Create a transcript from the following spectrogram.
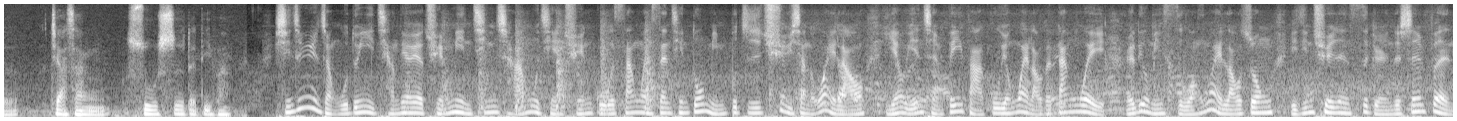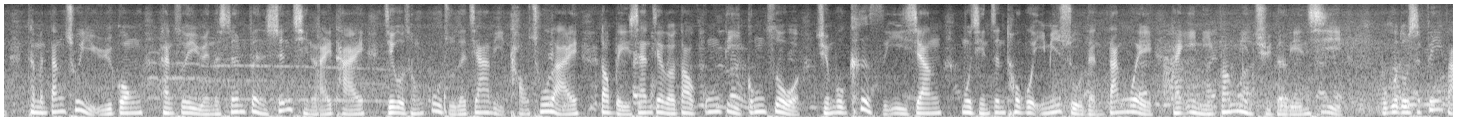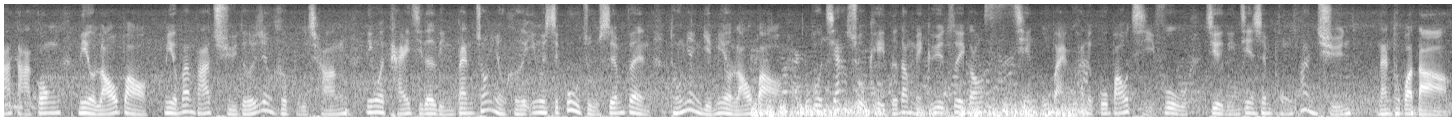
加上疏失的地方。行政院长吴敦义强调，要全面清查目前全国三万三千多名不知去向的外劳，也要严惩非法雇佣外劳的单位。而六名死亡外劳中，已经确认四个人的身份，他们当初以渔工和作业员的身份申请来台，结果从雇主的家里逃出来，到北山交流道工地工作，全部客死异乡。目前正透过移民署等单位和印尼方面取得联系，不过都是非法打工，没有劳保，没有办法取得任何补偿。另外，台籍的领班庄永和因为是雇主身份，同样也没有劳保。不过家属可以得到每个月最高四千五百块的国保给付。只有林健生、彭焕群南投报道。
